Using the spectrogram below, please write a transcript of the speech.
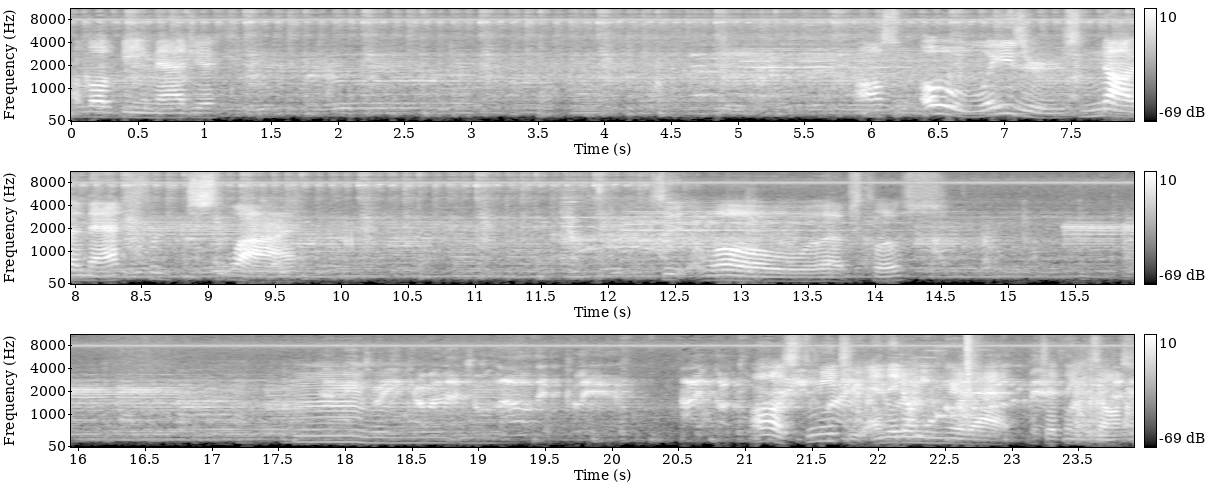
I love being magic. Awesome. Oh, lasers. Not a match for Sly. See, whoa, that was close. Oh, it's Dimitri, and they don't even hear that, which I think is awesome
